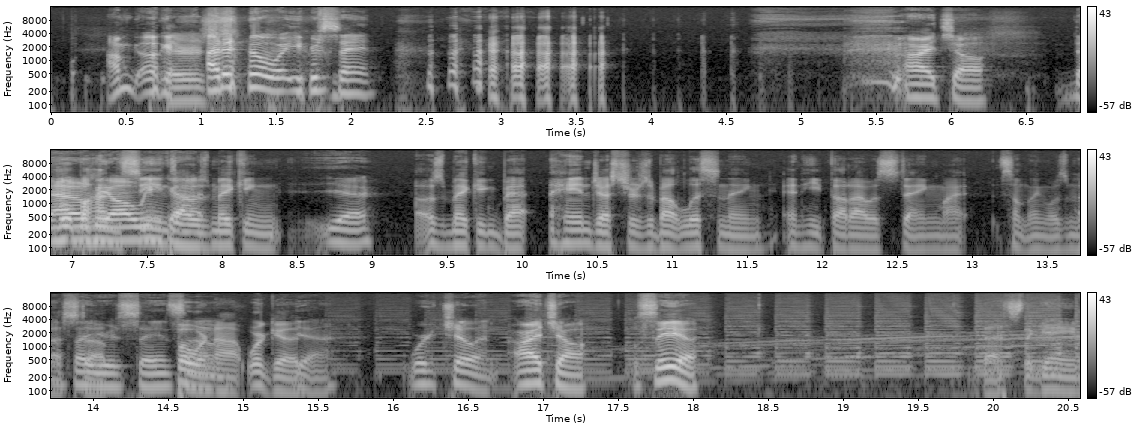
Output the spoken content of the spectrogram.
I'm okay. There's- I didn't know what you were saying. all right, y'all. That'll be all we scenes, I was making yeah, I was making ba- hand gestures about listening, and he thought I was saying my something was messed I thought up. You were saying, but something. we're not. We're good. Yeah, we're chilling. All right, y'all. We'll see ya. That's the game.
